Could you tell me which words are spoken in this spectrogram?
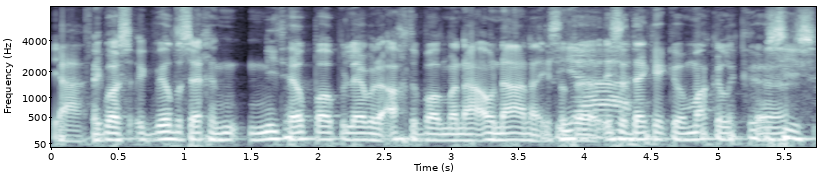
Ja, Ik, was, ik wilde zeggen, niet heel populair bij de achterban, maar na Onana is dat, Ja. eh, is dat denk ik heel makkelijk. eh, precies.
